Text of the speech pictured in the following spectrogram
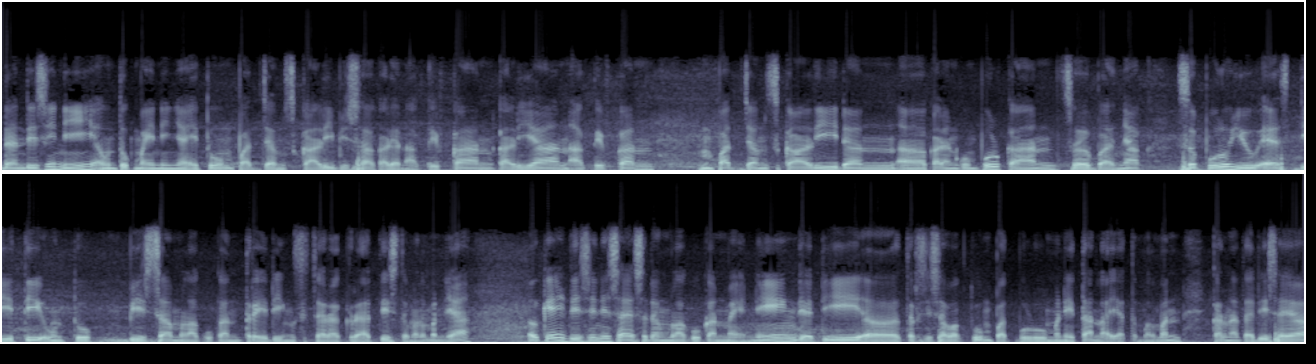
Dan di sini untuk miningnya itu 4 jam sekali bisa kalian aktifkan, kalian aktifkan 4 jam sekali dan uh, kalian kumpulkan sebanyak 10 USDT untuk bisa melakukan trading secara gratis teman-teman ya. Oke, di sini saya sedang melakukan mining, jadi uh, tersisa waktu 40 menitan lah ya teman-teman. Karena tadi saya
